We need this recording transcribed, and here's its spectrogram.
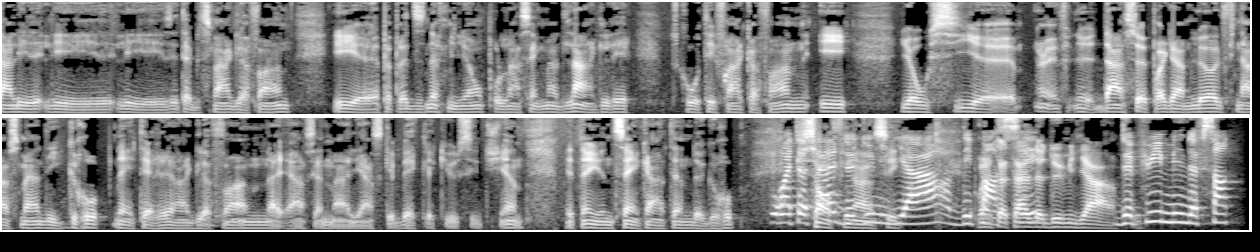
dans les, les, les, établissements anglophones et euh, à peu près 19 millions pour l'enseignement de l'anglais du côté francophone. Et il y a aussi dans ce programme-là le financement des groupes d'intérêt anglophones, anciennement Alliance Québec, le QCGN. Maintenant, il y a une cinquantaine de groupes. Pour un total de 2 milliards dépensés. Pour un total de 2 milliards. Depuis 1940.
